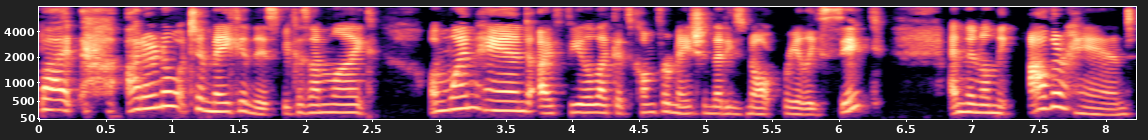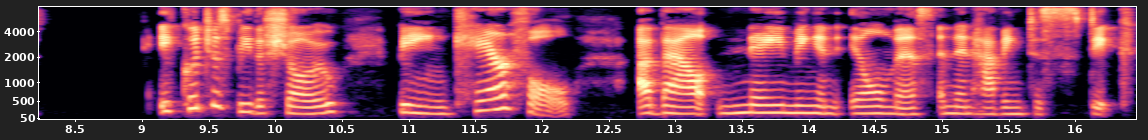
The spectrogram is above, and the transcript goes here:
But I don't know what to make of this because I'm like, on one hand, I feel like it's confirmation that he's not really sick. And then on the other hand, it could just be the show being careful about naming an illness and then having to stick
